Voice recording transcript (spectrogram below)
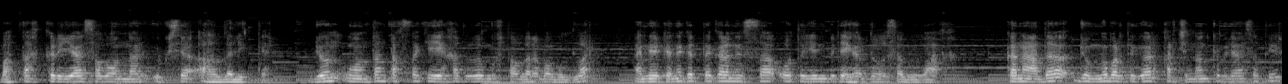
баттах кырыя салоннар үксе алдаликтер. Жон уонтан тақса кие хадылы мусталлары бабуллар. Американы кытта коронавируса отойын битегер дылы сабылах. Канада жоңго бартыгар карчынан көмілі сатыр.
